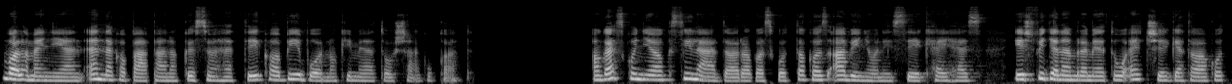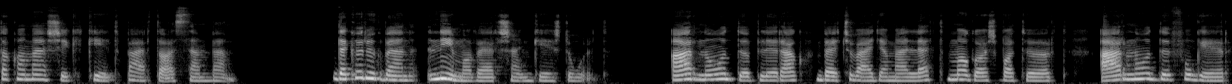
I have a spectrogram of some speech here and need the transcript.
Valamennyien ennek a pápának köszönhették a bíbornoki méltóságukat. A gaszkonyiak szilárdan ragaszkodtak az avignoni székhelyhez, és figyelemreméltó egységet alkottak a másik két párttal szemben. De körükben néma versengés dúlt. Arnaud de Plérac becsvágya mellett magasba tört Arnaud de Fugér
